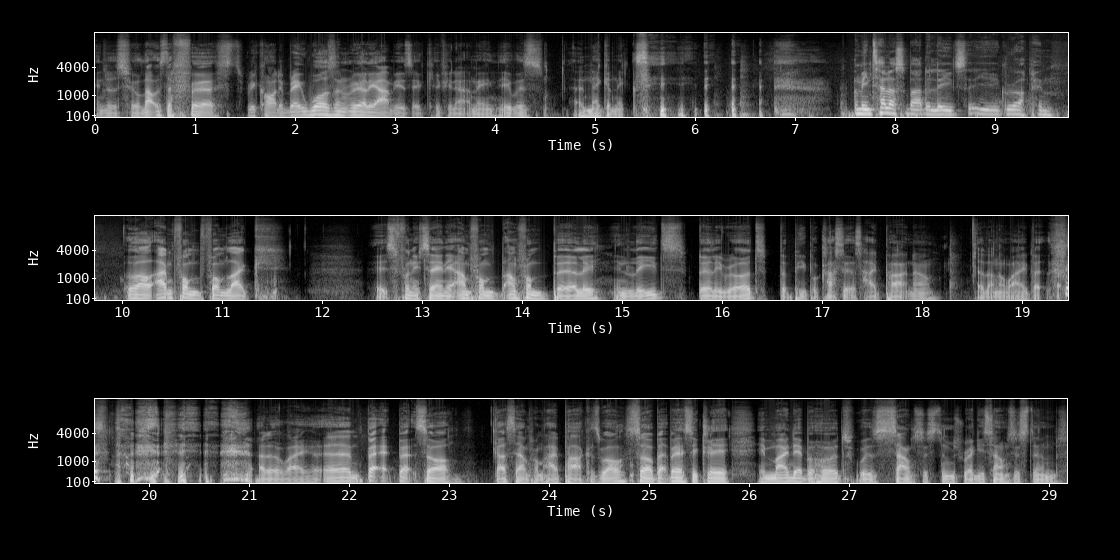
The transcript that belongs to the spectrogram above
in Huddersfield. That was the first recording, but it wasn't really our music, if you know what I mean. It was a mega mix. I mean, tell us about the Leeds that you grew up in. well, I'm from from like. It's funny saying it. I'm from I'm from Burley in Leeds, Burley Road, but people class it as Hyde Park now. I don't know why, but that's, I don't know why. Um, but but so I sound from Hyde Park as well. So, but basically, in my neighbourhood was sound systems, reggae sound systems.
